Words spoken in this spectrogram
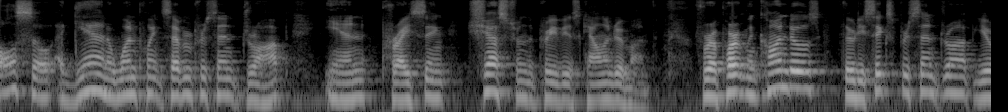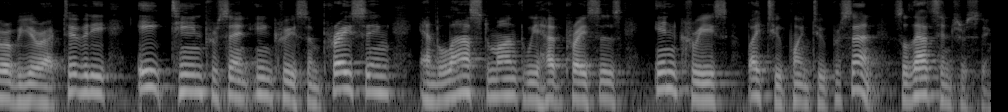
also, again, a 1.7% drop in pricing just from the previous calendar month. For apartment condos, 36% drop year over year activity, 18% increase in pricing, and last month we had prices increase by 2.2%. So that's interesting.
